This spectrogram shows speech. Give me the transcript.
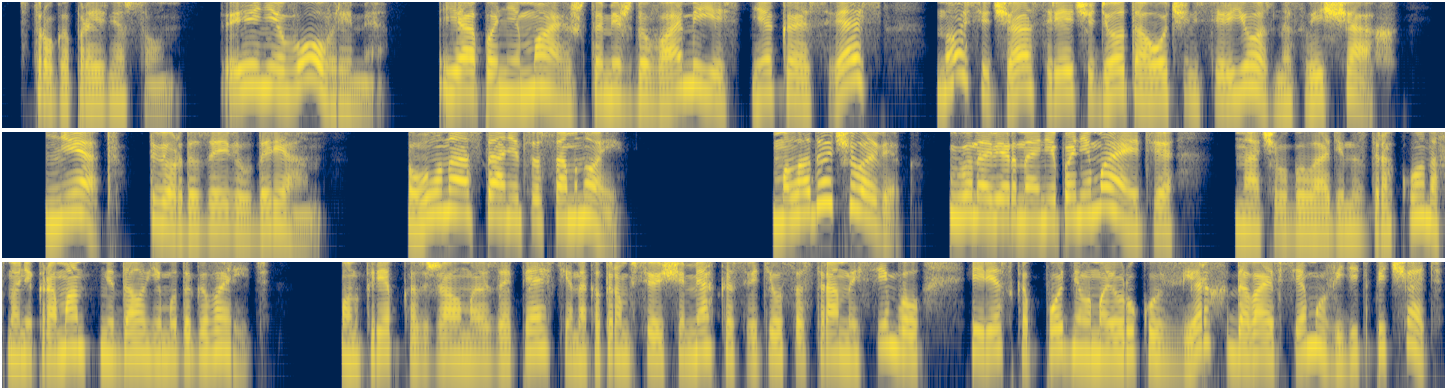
— строго произнес он, — «ты не вовремя. Я понимаю, что между вами есть некая связь, но сейчас речь идет о очень серьезных вещах». «Нет», — твердо заявил Дариан. «Луна останется со мной». «Молодой человек, вы, наверное, не понимаете», — начал было один из драконов, но некромант не дал ему договорить. Он крепко сжал моё запястье, на котором все еще мягко светился странный символ, и резко поднял мою руку вверх, давая всем увидеть печать.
